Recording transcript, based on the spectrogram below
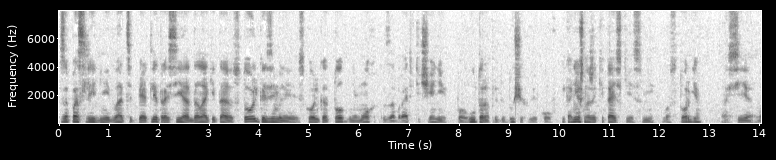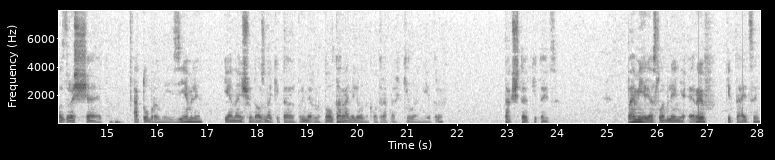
За последние 25 лет Россия отдала Китаю столько земли, сколько тот не мог забрать в течение полутора предыдущих веков. И, конечно же, китайские СМИ в восторге. Россия возвращает отобранные земли, и она еще должна Китаю примерно полтора миллиона квадратных километров. Так считают китайцы. По мере ослабления РФ китайцы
